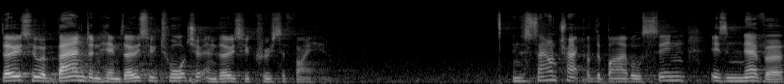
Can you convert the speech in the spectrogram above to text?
those who abandon him, those who torture, and those who crucify him. In the soundtrack of the Bible, sin is never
